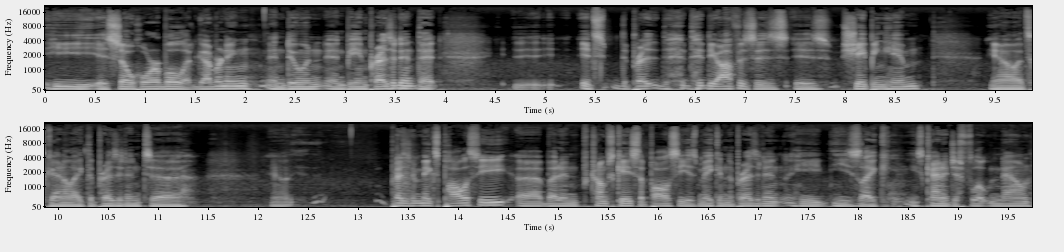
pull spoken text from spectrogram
he is so horrible at governing and doing and being president that it's the pre- the office is is shaping him. You know, it's kind of like the president. Uh, you know, president makes policy, uh, but in Trump's case, the policy is making the president. He he's like he's kind of just floating down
